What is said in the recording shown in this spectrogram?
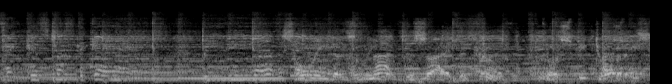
Think it's just a game. Be the other Polling does not decide the truth or speak to evidence.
